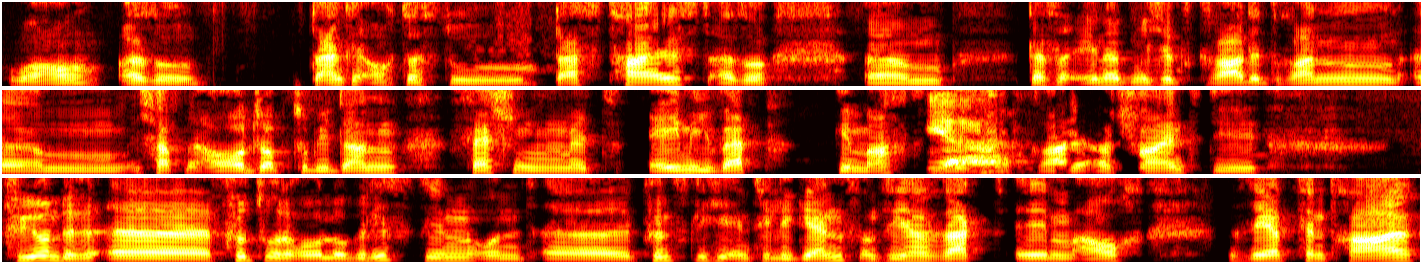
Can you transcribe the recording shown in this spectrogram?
Wow, also danke auch, dass du das teilst. Also ähm, das erinnert mich jetzt gerade dran. Ähm, ich habe eine Our Job to be Done Session mit Amy Webb gemacht, die ja. jetzt auch gerade erscheint, die führende äh, Futurologistin und äh, künstliche Intelligenz. Und sie sagt eben auch sehr zentral,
